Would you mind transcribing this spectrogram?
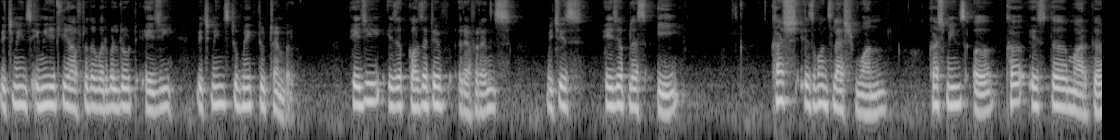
which means immediately after the verbal root AG, which means to make to tremble. AG is a causative reference, which is Aja plus E Kash is 1 slash 1. Kash means a. K is the marker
